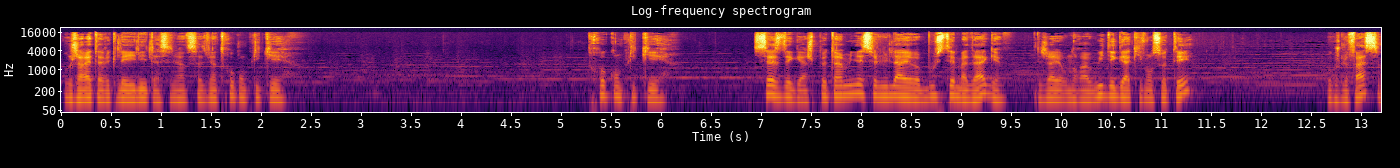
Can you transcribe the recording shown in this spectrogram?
Faut que j'arrête avec les élites là, ça devient, ça devient trop compliqué. Trop compliqué. 16 dégâts. Je peux terminer celui-là et booster ma dague. Déjà, on aura 8 dégâts qui vont sauter. Faut que je le fasse.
